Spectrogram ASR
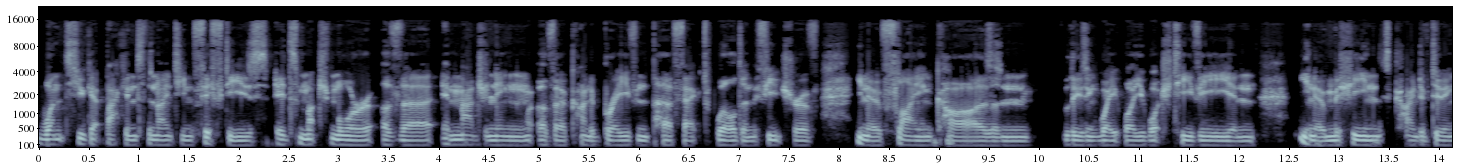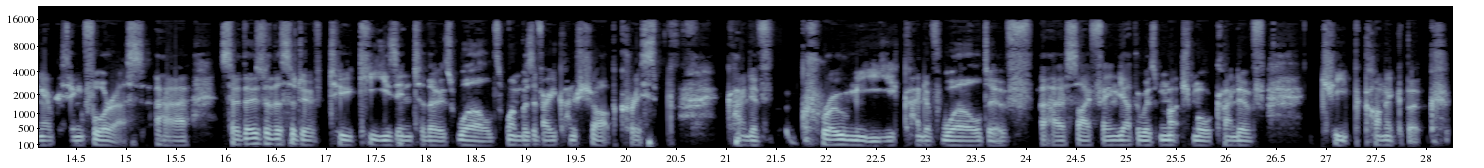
once you get back into the 1950s, it's much more of a imagining of a kind of brave and perfect world in the future of, you know, flying cars and losing weight while you watch TV and, you know, machines kind of doing everything for us. Uh, so those were the sort of two keys into those worlds. One was a very kind of sharp, crisp, kind of chromy kind of world of uh, sci-fi, and the other was much more kind of cheap comic book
